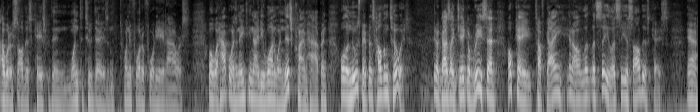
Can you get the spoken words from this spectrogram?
I would have solved this case within one to two days and 24 to 48 hours. Well, what happened was in 1891, when this crime happened, all the newspapers held him to it. You know, guys like Jacob Riis said, okay, tough guy, you know, let, us see, let's see you solve this case. Yeah.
